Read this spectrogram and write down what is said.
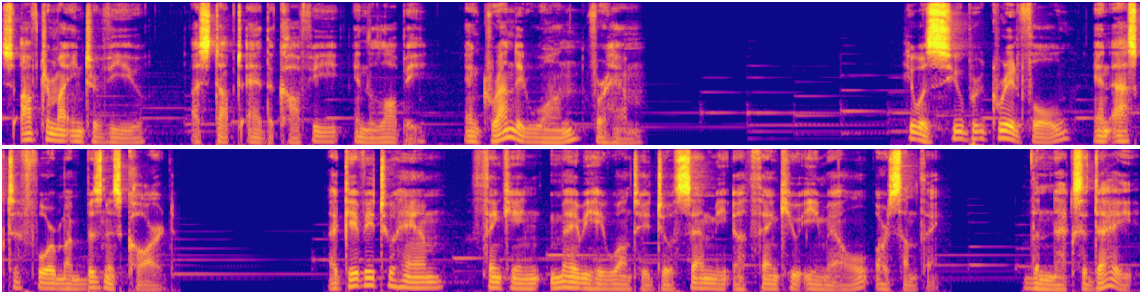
So after my interview, I stopped at the coffee in the lobby and granted one for him. He was super grateful and asked for my business card. I gave it to him, thinking maybe he wanted to send me a thank you email or something. The next day,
